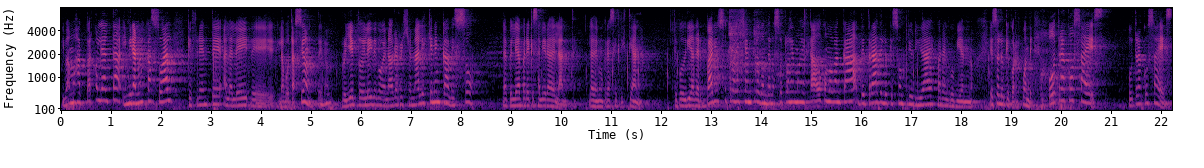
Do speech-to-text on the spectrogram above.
Y vamos a actuar con lealtad. Y mira, no es casual que frente a la ley de la votación del proyecto de ley de gobernadores regionales, ¿quién encabezó la pelea para que saliera adelante? La democracia cristiana. Te podría dar varios otros ejemplos donde nosotros hemos estado como bancada detrás de lo que son prioridades para el gobierno. Eso es lo que corresponde. Otra cosa es, otra cosa es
